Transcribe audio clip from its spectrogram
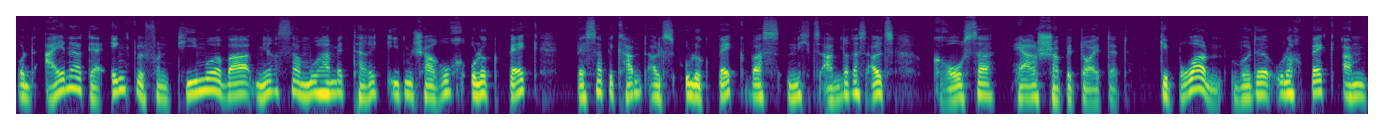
und einer der Enkel von Timur war Mirza Muhammad Tariq ibn Sharuch Ulugh Beg, besser bekannt als Ulugh Beg, was nichts anderes als großer Herrscher bedeutet. Geboren wurde Ulugh Beg am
